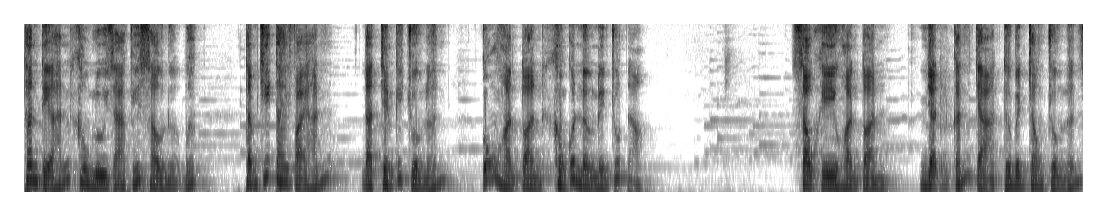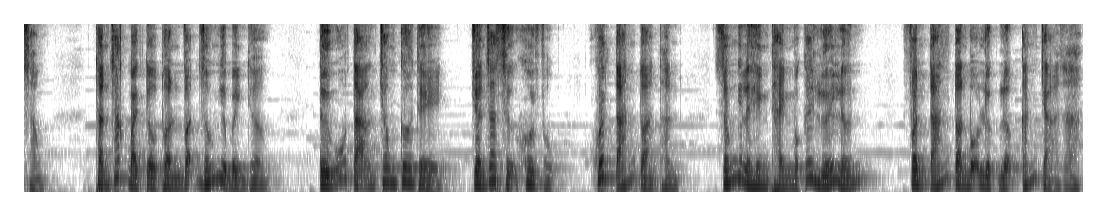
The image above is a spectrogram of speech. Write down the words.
Thân thể hắn không lùi ra phía sau nửa bước, Thậm chí tay phải hắn đặt trên cái chuông lớn Cũng hoàn toàn không có nâng lên chút nào. Sau khi hoàn toàn nhận cắn trả từ bên trong chuông lớn xong, Thần sắc Bạch Tiểu Thuần vẫn giống như bình thường, Từ ngũ tạng trong cơ thể Truyền ra sự khôi phục, Khuếch tán toàn thân Giống như là hình thành một cái lưới lớn, Phân tán toàn bộ lực lượng cắn trả ra,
